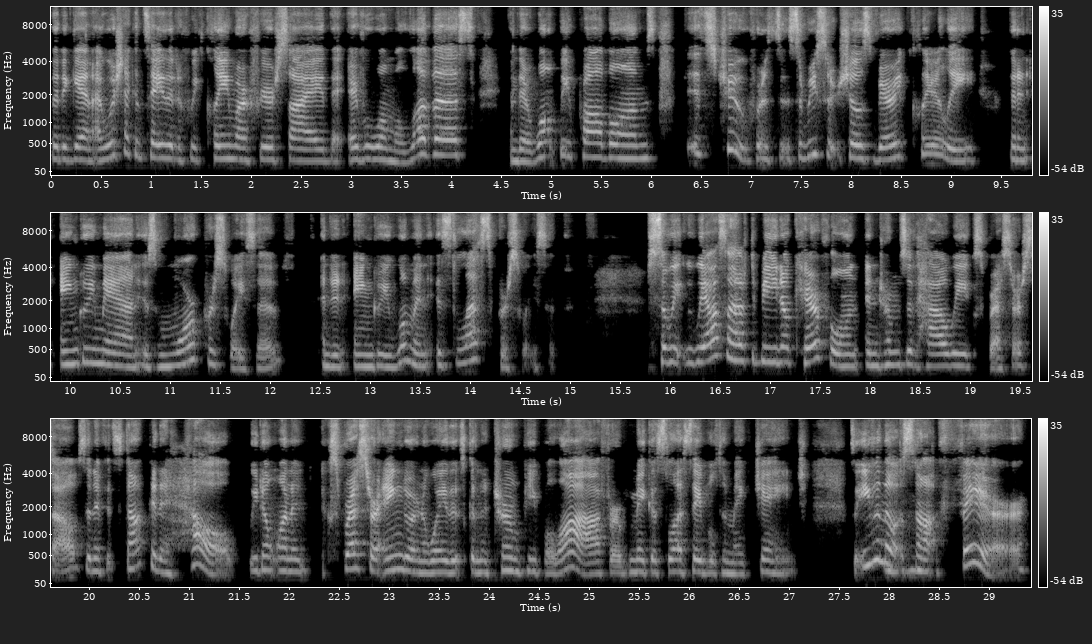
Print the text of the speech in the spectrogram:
that again, I wish I could say that if we claim our fierce side, that everyone will love us and there won't be problems. It's true. For instance, the research shows very clearly that an angry man is more persuasive and an angry woman is less persuasive. So we, we also have to be, you know, careful in, in terms of how we express ourselves. And if it's not going to help, we don't want to express our anger in a way that's going to turn people off or make us less able to make change. So even though mm-hmm. it's not fair,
